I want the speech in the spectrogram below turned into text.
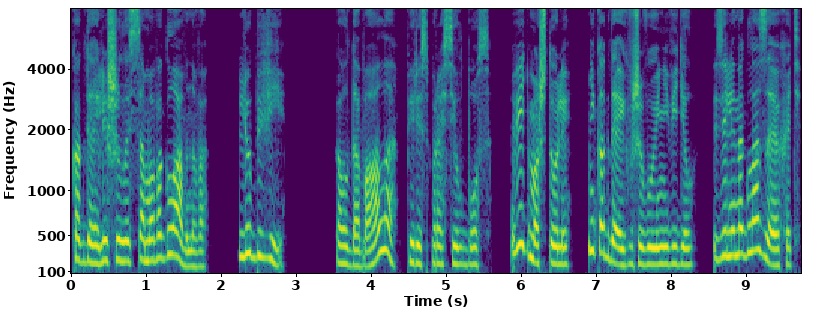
когда я лишилась самого главного — любви. «Колдовала?» — переспросил босс. «Ведьма, что ли? Никогда их вживую не видел. Зеленоглазая хоть?»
